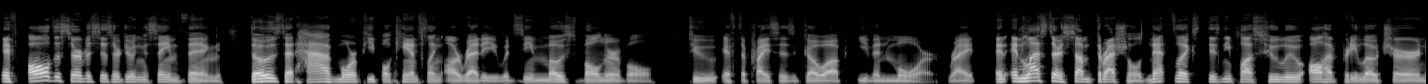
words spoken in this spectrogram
If all the services are doing the same thing, those that have more people canceling already would seem most vulnerable to if the prices go up even more, right? And unless there's some threshold. Netflix, Disney Plus, Hulu all have pretty low churn.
